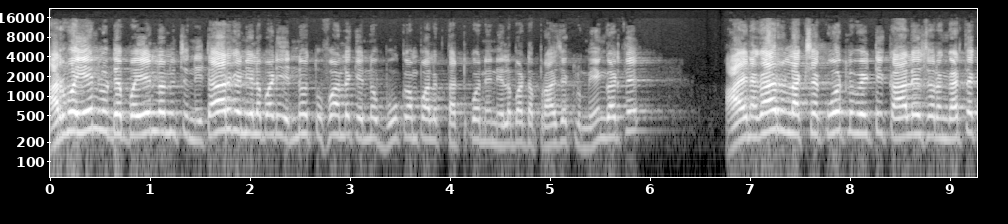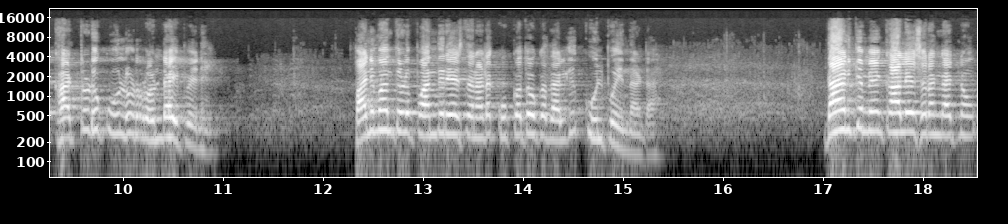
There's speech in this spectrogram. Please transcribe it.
అరవై ఏళ్ళు డెబ్బై ఏళ్ళ నుంచి నిటారుగా నిలబడి ఎన్నో తుఫాన్లకు ఎన్నో భూకంపాలకు తట్టుకొని నిలబడ్డ ప్రాజెక్టులు మేము కడితే ఆయన గారు లక్ష కోట్లు పెట్టి కాళేశ్వరం కడితే కట్టుడు కూలుడు రెండు అయిపోయినాయి. పనిమంతుడు పందిరేస్తానంట కుక్కతో ఒక తలిగి కూలిపోయిందంట. దానికి మేము కాళేశ్వరం కట్టినాం.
